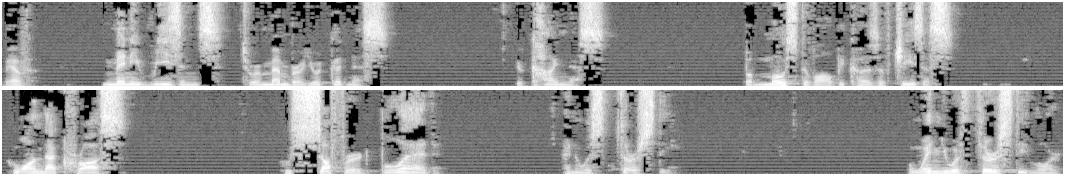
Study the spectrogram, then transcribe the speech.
We have many reasons to remember your goodness, your kindness, but most of all because of Jesus, who on that cross, who suffered, bled, and was thirsty. And when you were thirsty, Lord,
